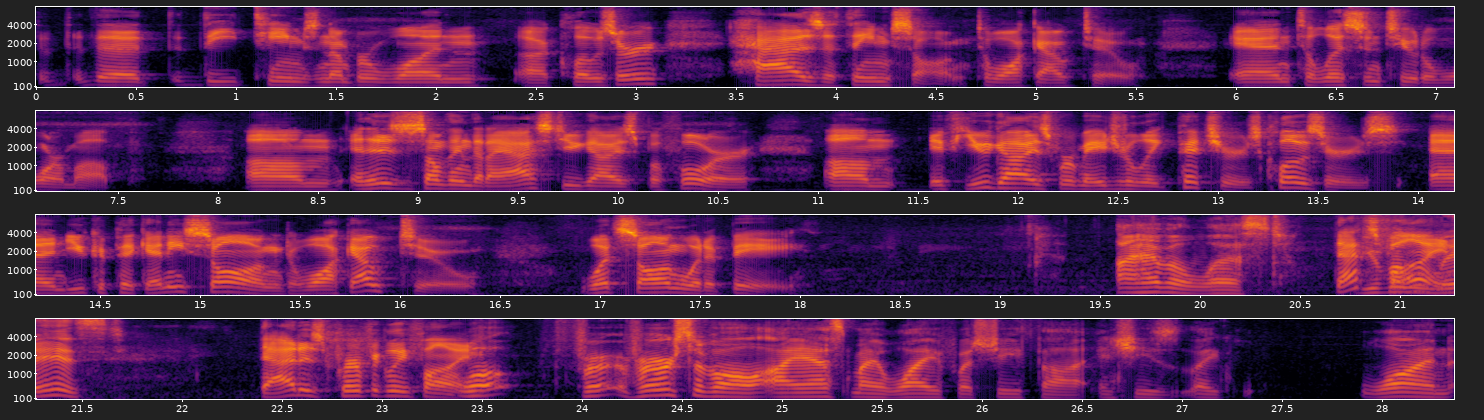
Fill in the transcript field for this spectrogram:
the the team's number one uh, closer, has a theme song to walk out to and to listen to to warm up. Um, and this is something that I asked you guys before. Um, if you guys were major league pitchers, closers, and you could pick any song to walk out to, what song would it be? I have a list. That's You have fine. a list. That is perfectly fine. Well, fir- first of all, I asked my wife what she thought, and she's like, "One,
